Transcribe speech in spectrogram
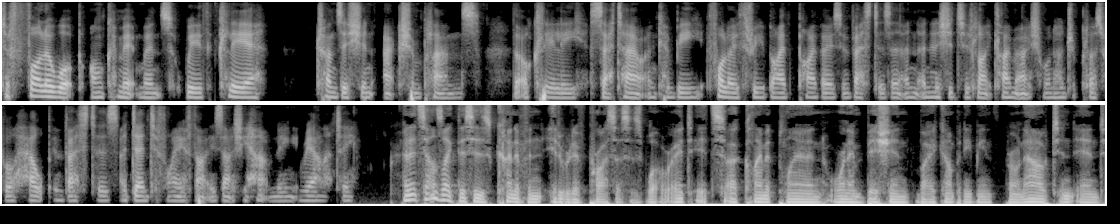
to follow up on commitments with clear transition action plans that are clearly set out and can be followed through by, by those investors. And, and initiatives like Climate Action 100 Plus will help investors identify if that is actually happening in reality. And it sounds like this is kind of an iterative process as well, right? It's a climate plan or an ambition by a company being thrown out and, and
